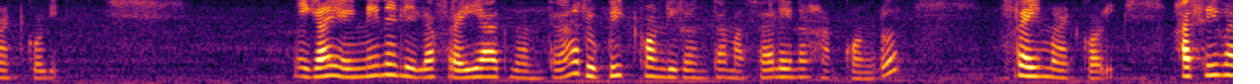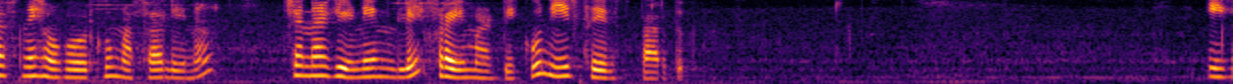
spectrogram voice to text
ಮಾಡ್ಕೊಳ್ಳಿ. ಈಗ ಎಣ್ಣೆನಲ್ಲೆಲ್ಲ ಫ್ರೈ ಆದ ನಂತರ ರುಬ್ಬಿಟ್ಕೊಂಡಿರೋಂಥ ಮಸಾಲೆನ ಹಾಕ್ಕೊಂಡು ಫ್ರೈ ಮಾಡ್ಕೊಳ್ಳಿ. ಹಸಿ ವಾಸನೆ ಹೋಗೋವರೆಗೂ ಮಸಾಲೆನ ಚೆನ್ನಾಗಿ ಎಣ್ಣೆನಲ್ಲೇ ಫ್ರೈ ಮಾಡಬೇಕು, ನೀರು ಸೇರಿಸ್ಬಾರ್ದು. ಈಗ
